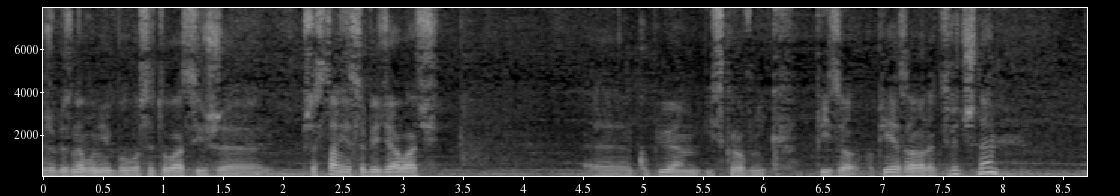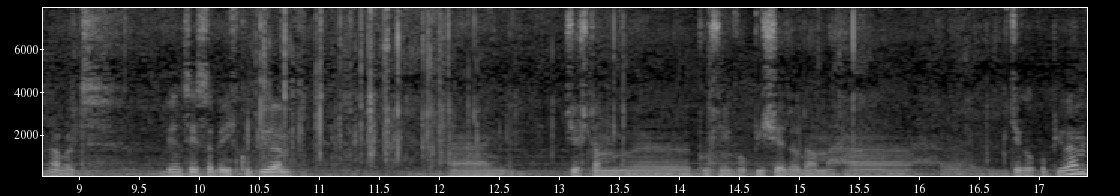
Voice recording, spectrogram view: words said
żeby znowu nie było sytuacji, że przestanie sobie działać. E, Kupiłem iskrownik piezo, piezoelektryczny, nawet więcej sobie ich kupiłem. E, Gdzieś tam później w opisie dodam, gdzie go kupiłem.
